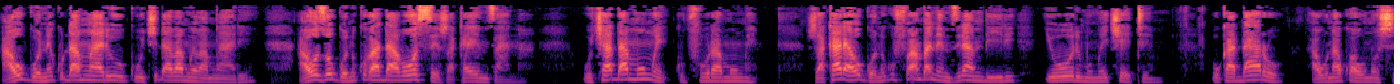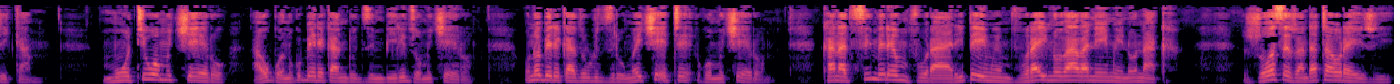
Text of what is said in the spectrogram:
Haugone kuda mwari uku uchida vamwe vamwari. Hauzogoni kuvada vose zvakaenzana. Uchada mumwe kupfuura mumwe. Zvakare haugoni kufamba nenzira mbiri iwo uri mumwe chete ukadaro hauna kwaunosvika. Muti womuchero haugoni kubereka ndudzi mbiri dzomuchero. Unobereka rudzi rumwe chete rwomuchero. Kana tsime remvura haripe imwe mvura inovava neimwe inonaka. Zvose zvandataura izvi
